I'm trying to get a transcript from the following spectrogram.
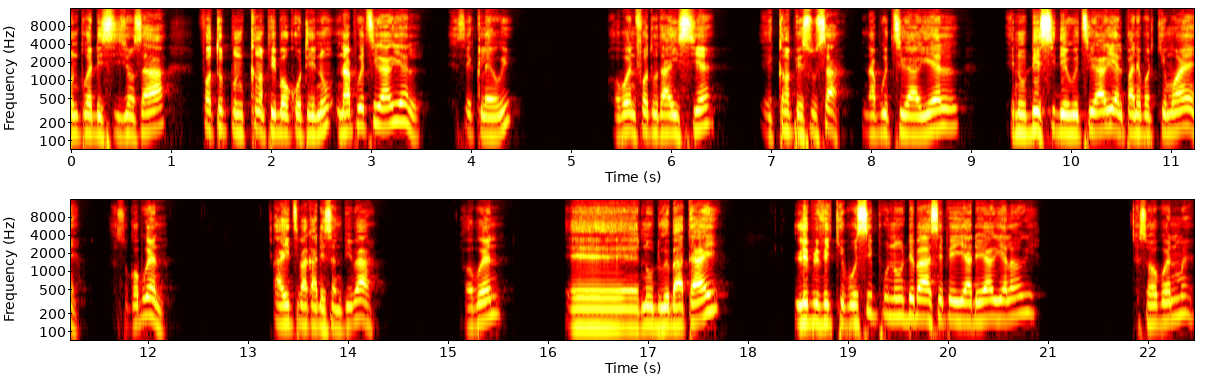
monde prenne décision ça. Faut que tout le monde campe bon côté nous. N'a pas retiré Ariel. C'est clair oui. Vous comprenez? Faut tout haïtien camper sous ça. N'a pas retiré Ariel et nous décider de retirer Ariel pas n'importe qui moyen. Vous comprenez? Haïti pas qu'à descendre plus bas. Vous comprenez? Et nous devons bataille le plus vite que possible pour nous débarrasser pays de Ariel Henry. Vous comprenez?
